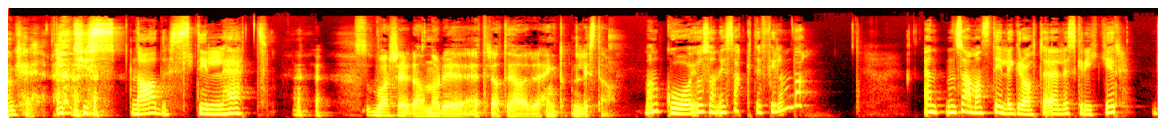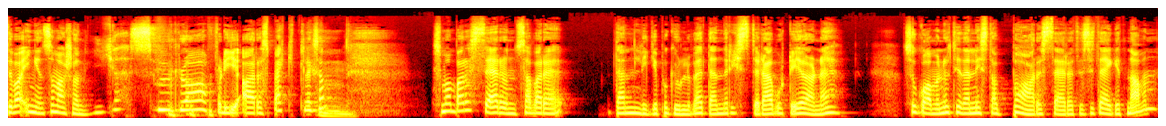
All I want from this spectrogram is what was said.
Okay. I tystnad, stillhet. Hva skjer da når de, etter at de har hengt opp den lista? Man går jo sånn i sakte film, da. Enten så er man stille, gråter eller skriker. Det var ingen som var sånn 'yes, hurra', fordi av respekt, liksom. Så man bare ser rundt seg, bare Den ligger på gulvet, den rister der borte i hjørnet. Så går man jo til den lista og bare ser etter sitt eget navn.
